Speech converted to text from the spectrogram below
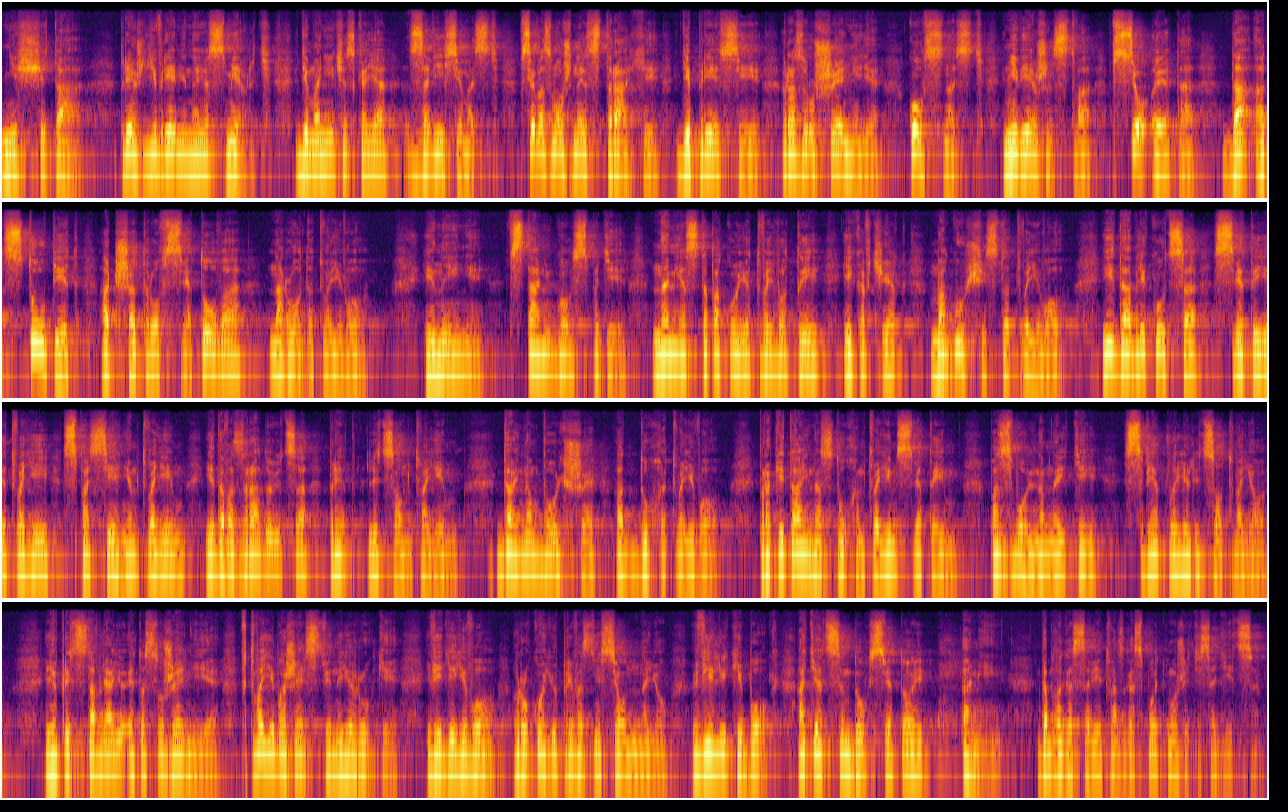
нищета, преждевременная смерть, демоническая зависимость, всевозможные страхи, депрессии, разрушение, косность, невежество – все это да отступит от шатров святого народа Твоего. И ныне – Встань, Господи, на место покоя Твоего Ты и ковчег могущества Твоего, и да облекутся святые Твои спасением Твоим, и да возрадуются пред лицом Твоим. Дай нам больше от Духа Твоего, пропитай нас Духом Твоим святым, позволь нам найти светлое лицо Твое – я представляю это служение в Твои божественные руки, видя его рукою превознесенную, великий Бог, Отец, Сын, Дух Святой. Аминь. Да благословит вас Господь, можете садиться.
